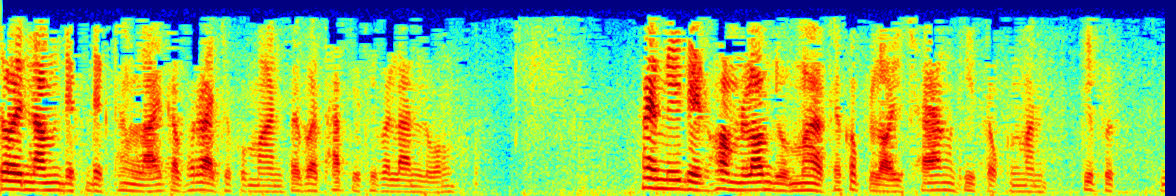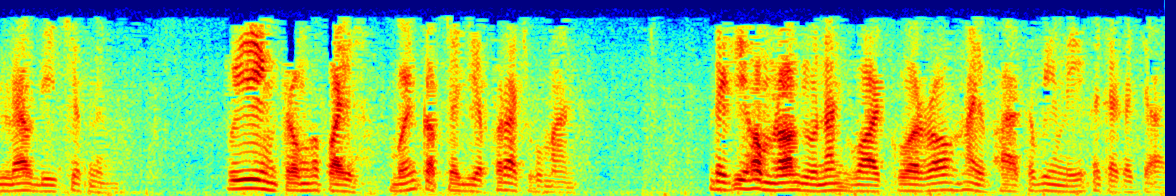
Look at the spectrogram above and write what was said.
โดยนำเด็กๆทั้งหลายกับพระราชกุมารไปประทับอยู่ที่บาลานหลวง ให้มีเด็กห้อมล้อมอยู่มาก แล้วก็ปล่อยช้างที่ตกมันที่ฝึกแล้วดีเชือกหนึ่ง วิ่งตรงเข้าไปเหมือนกับจะเหยียบพระราชกุมารเด็กที่ห้อมร้อมอยู่นั้นหวาดกลัวร้องไห้พาก็วิ่งหนีกระจายกระจาย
